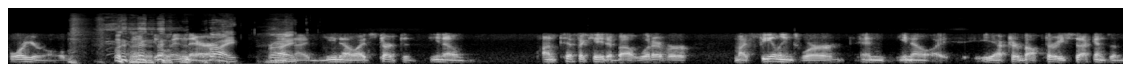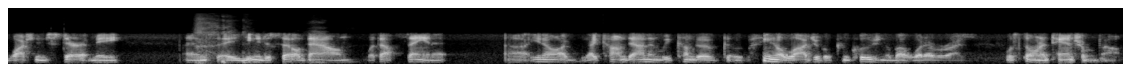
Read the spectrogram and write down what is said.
four year old, I'd go in there, right, right, and I, you know, I'd start to, you know, pontificate about whatever my feelings were, and you know, I, after about 30 seconds of watching him stare at me and say, "You need to settle down," without saying it, uh, you know, I, I calmed down and we come to a you know logical conclusion about whatever I was throwing a tantrum about.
